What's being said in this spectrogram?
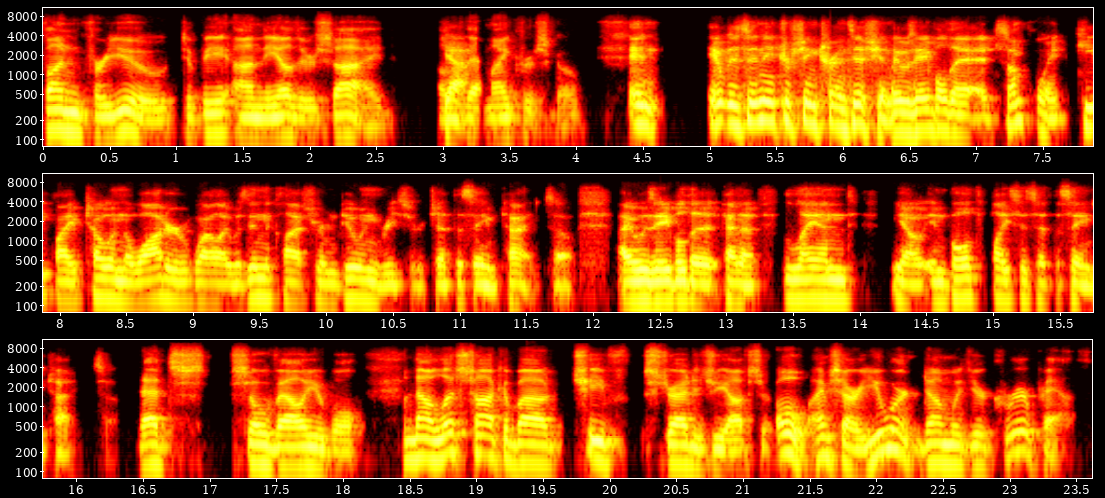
fun for you to be on the other side of yeah. that microscope. And it was an interesting transition. I was able to, at some point, keep my toe in the water while I was in the classroom doing research at the same time. So I was able to kind of land, you know, in both places at the same time. So that's so valuable. Now let's talk about chief strategy officer. Oh, I'm sorry, you weren't done with your career path.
